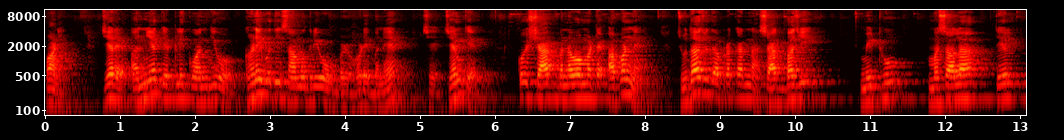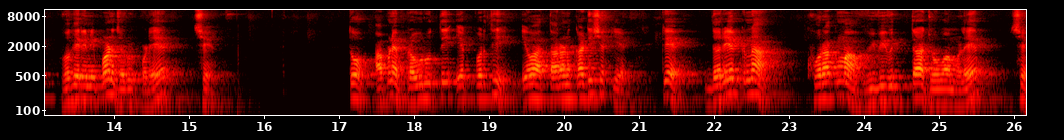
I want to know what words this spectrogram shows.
પાણી. જ્યારે અન્ય કેટલીક વાનગીઓ ઘણી બધી સામગ્રીઓ વડે બને છે. જેમ કે, કોઈ શાક બનાવવા માટે આપણને જુદા જુદા પ્રકારના શાકભાજી, મીઠું, મસાલા, તેલ વગેરેની પણ જરૂર પડે છે. તો આપણે પ્રવૃત્તિ એક પરથી એવા તારણ કાઢી શકીએ કે દરેકના ખોરાકમાં વિવિધતા જોવા મળે છે.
